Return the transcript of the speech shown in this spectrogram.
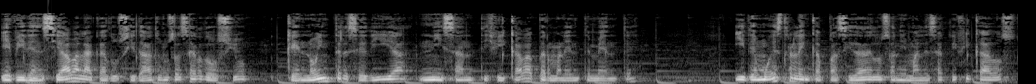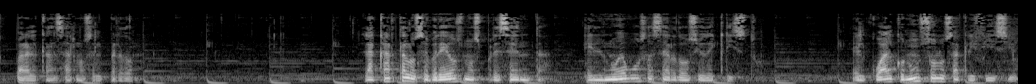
evidenciaba la caducidad de un sacerdocio que no intercedía ni santificaba permanentemente y demuestra la incapacidad de los animales sacrificados para alcanzarnos el perdón. La carta a los hebreos nos presenta el nuevo sacerdocio de Cristo, el cual con un solo sacrificio,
